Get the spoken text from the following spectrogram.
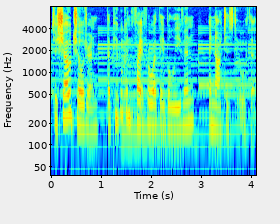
To show children that people can fight for what they believe in and not just deal with it.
